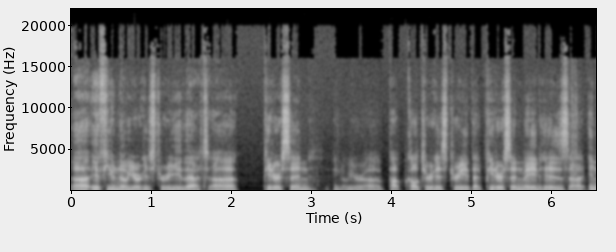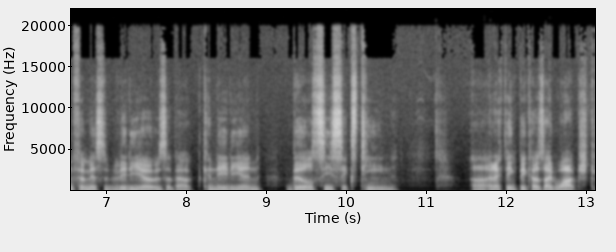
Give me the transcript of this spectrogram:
uh, if you know your history, that uh, Peterson, you know your uh, pop culture history, that Peterson made his uh, infamous videos about Canadian Bill C-16. Uh, and I think because I'd watched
